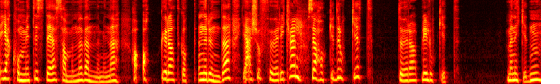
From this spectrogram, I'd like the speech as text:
Jeg kom hit i sted sammen med vennene mine, har akkurat gått en runde. Jeg er sjåfør i kveld, så jeg har ikke drukket. Døra blir lukket men ikke den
